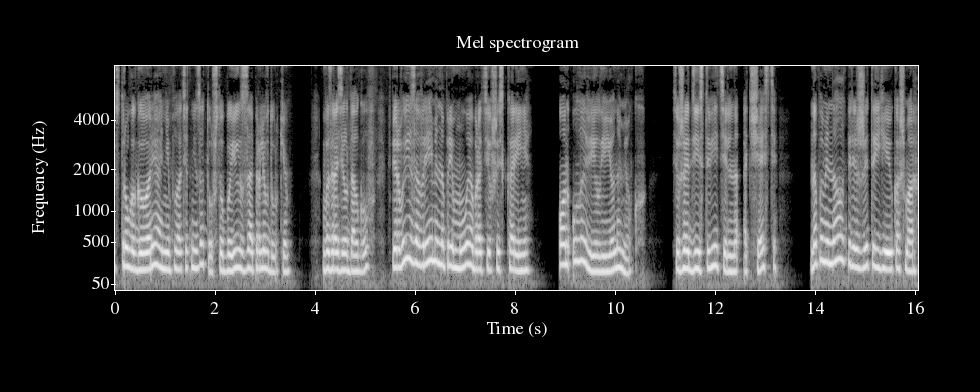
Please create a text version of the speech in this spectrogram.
Строго говоря, они платят не за то, чтобы их заперли в дурке, возразил Долгов, впервые за время напрямую обратившись к Карине. Он уловил ее намек. Сюжет действительно отчасти напоминал пережитый ею кошмар.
